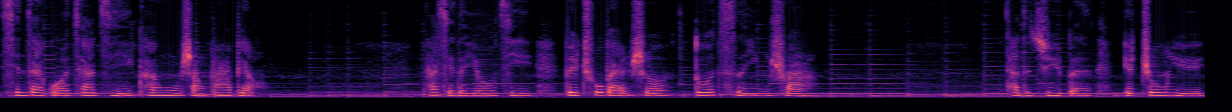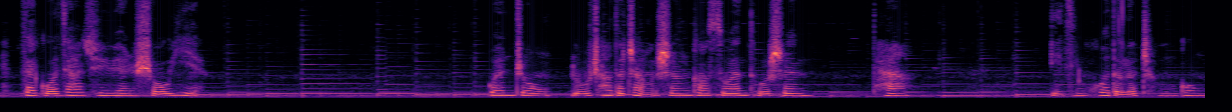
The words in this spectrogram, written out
先在国家级刊物上发表。他写的游记被出版社多次印刷，他的剧本也终于在国家剧院首演。观众如潮的掌声告诉安徒生，他已经获得了成功。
